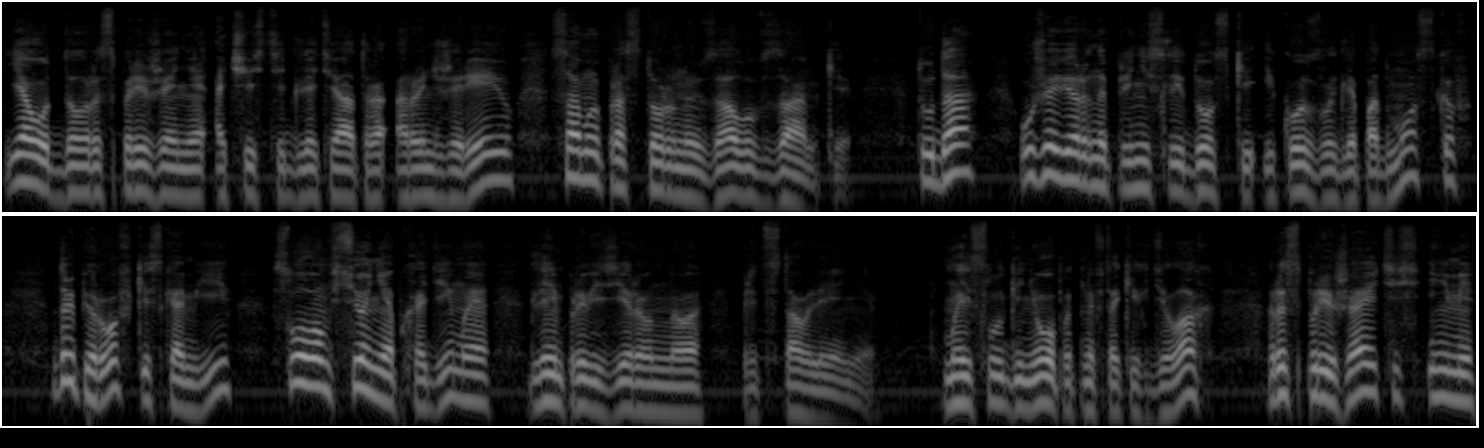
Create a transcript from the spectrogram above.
«Я отдал распоряжение очистить для театра оранжерею, самую просторную залу в замке. Туда уже верно принесли доски и козлы для подмостков, драпировки, скамьи, словом, все необходимое для импровизированного представления. Мои слуги неопытны в таких делах, распоряжайтесь ими,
